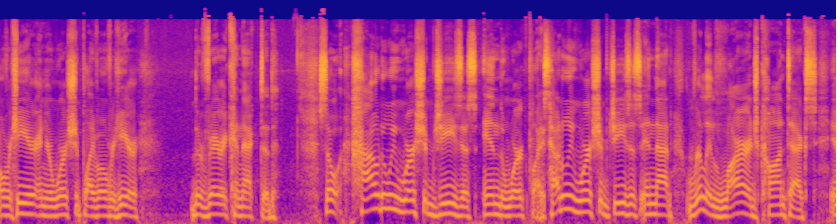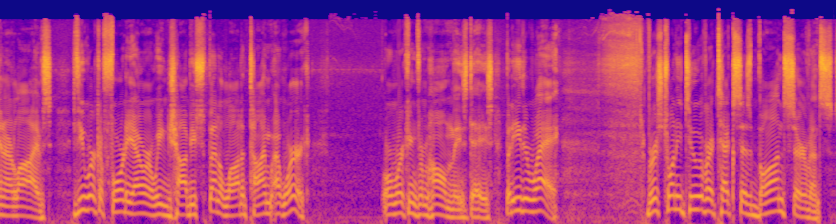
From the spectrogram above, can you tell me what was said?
over here and your worship life over here. They're very connected. So, how do we worship Jesus in the workplace? How do we worship Jesus in that really large context in our lives? If you work a 40 hour a week job, you spend a lot of time at work or working from home these days. But either way, Verse 22 of our text says bond servants.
